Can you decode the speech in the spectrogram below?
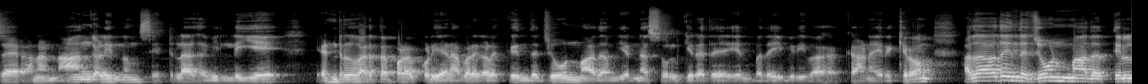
சார். ஆனால் நாங்கள் இன்னும் செட்டில் ஆகவில்லையே. என்று வருத்தப்படக்கூடிய நபர்களுக்கு இந்த ஜூன் மாதம் என்ன சொல்கிறது என்பதை விரிவாக காண இருக்கிறோம். அதாவது இந்த ஜூன் மாதத்தில்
